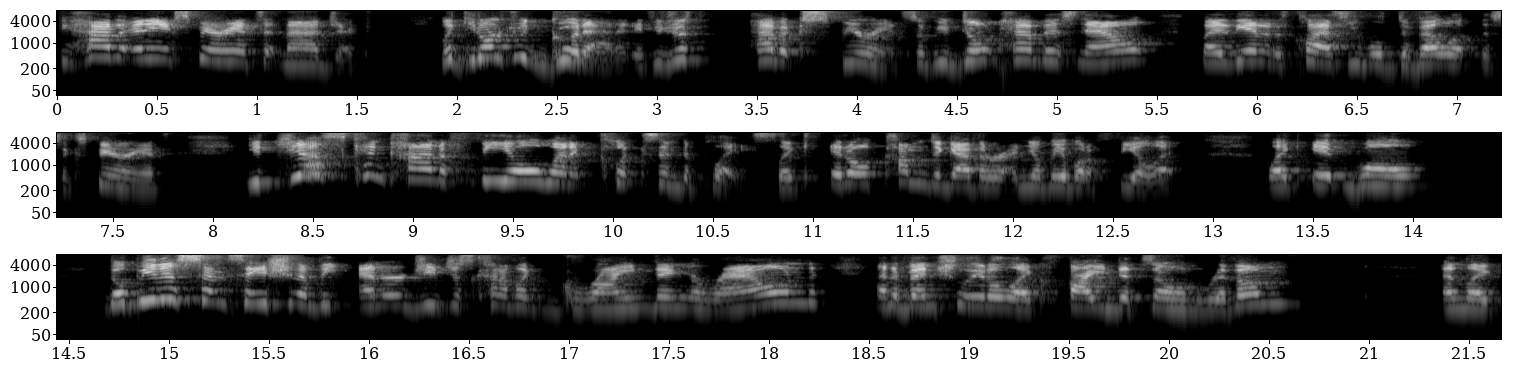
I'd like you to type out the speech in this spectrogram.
you have any experience at magic, like you don't have to be good at it. If you just have experience. So if you don't have this now, by the end of this class, you will develop this experience. You just can kind of feel when it clicks into place. Like it'll come together and you'll be able to feel it. Like it won't, there'll be this sensation of the energy just kind of like grinding around and eventually it'll like find its own rhythm and like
